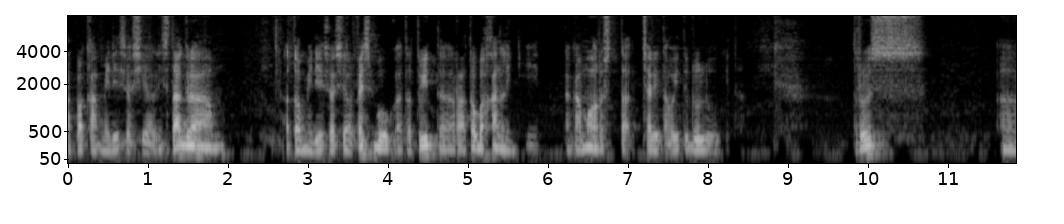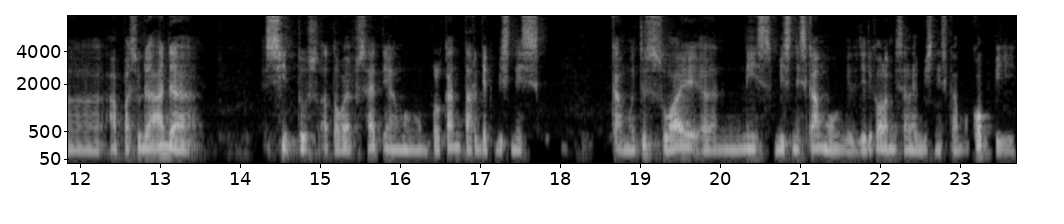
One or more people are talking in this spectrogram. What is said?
apakah media sosial Instagram atau media sosial Facebook atau Twitter atau bahkan LinkedIn Nah, kamu harus cari tahu itu dulu gitu. Terus uh, apa sudah ada situs atau website yang mengumpulkan target bisnis kamu itu sesuai uh, niche bisnis kamu gitu. Jadi kalau misalnya bisnis kamu kopi,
